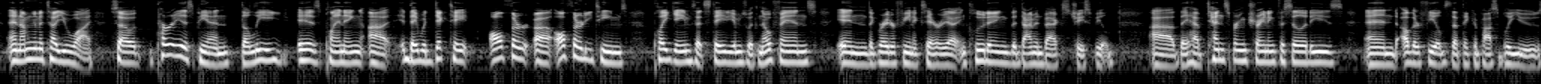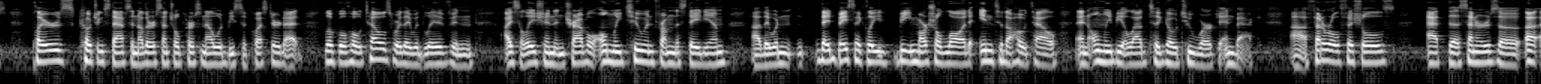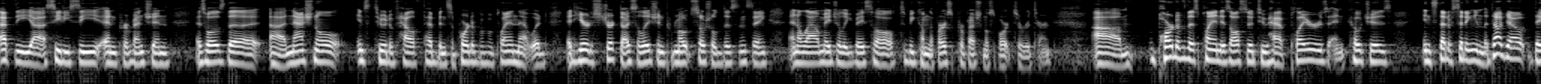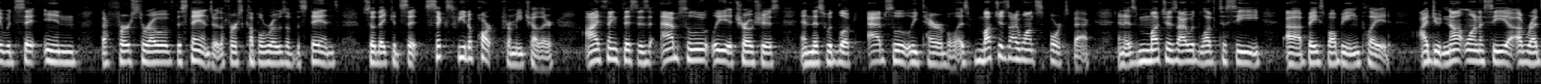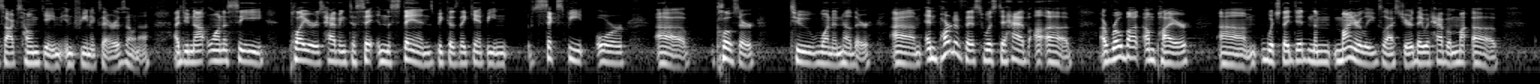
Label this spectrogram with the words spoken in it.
And I'm going to tell you why. So, per ESPN, the league is planning, uh, they would dictate all, thir- uh, all 30 teams play games at stadiums with no fans in the greater Phoenix area, including the Diamondbacks Chase Field. Uh, they have 10 spring training facilities and other fields that they could possibly use. Players, coaching staffs, and other essential personnel would be sequestered at local hotels where they would live in isolation and travel only to and from the stadium. Uh, they wouldn't. They'd basically be martial lawed into the hotel and only be allowed to go to work and back. Uh, federal officials at the centers uh, uh, at the uh, CDC and prevention, as well as the uh, National Institute of Health, have been supportive of a plan that would adhere to strict isolation, promote social distancing, and allow Major League Baseball to become the first professional sport to return. Um, part of this plan is also to have players and coaches instead of sitting in the dugout, they would sit in the first row of the stands or the first couple rows of the stands so they could sit six feet apart from each other. I think this is absolutely atrocious and this would look absolutely terrible. As much as I want sports back and as much as I would love to see uh, baseball being played, I do not want to see a Red Sox home game in Phoenix, Arizona. I do not want to see players having to sit in the stands because they can't be six feet or uh, closer to one another. Um, and part of this was to have a, a robot umpire um, which they did in the minor leagues last year. They would have a, uh,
